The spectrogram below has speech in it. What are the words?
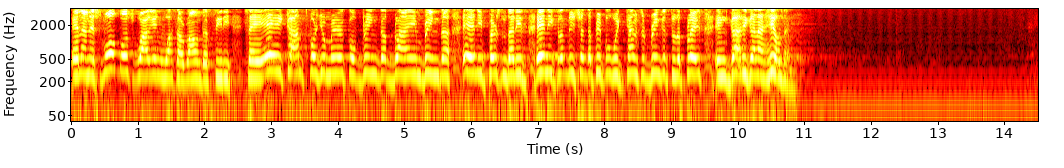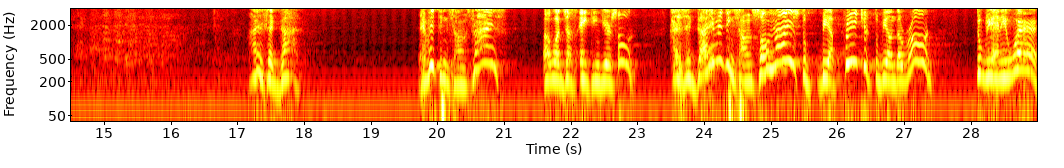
and a small Volkswagen was around the city, say, "Hey, come for your miracle! Bring the blind, bring the any person that is any condition, the people with cancer, bring it to the place, and God is gonna heal them." I said, "God, everything sounds nice." I was just 18 years old. I said, God, everything sounds so nice to be a preacher, to be on the road, to be anywhere,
